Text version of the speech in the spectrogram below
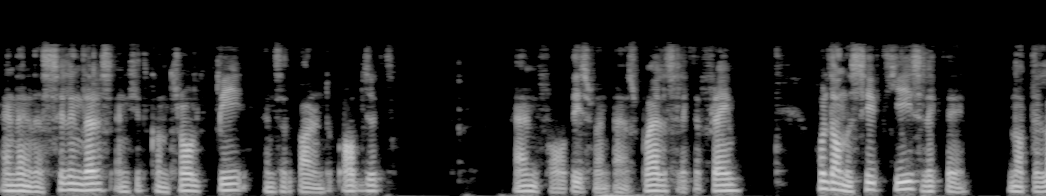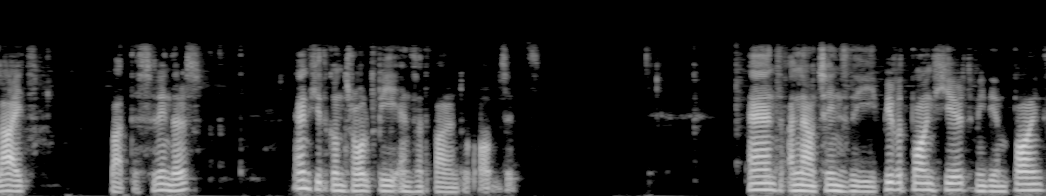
and then the cylinders and hit Control P and set parent to object. And for this one as well, select the frame. Hold down the Shift key, select the not the light, but the cylinders and hit Ctrl P and set parent to objects. And I'll now change the pivot point here to median point.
